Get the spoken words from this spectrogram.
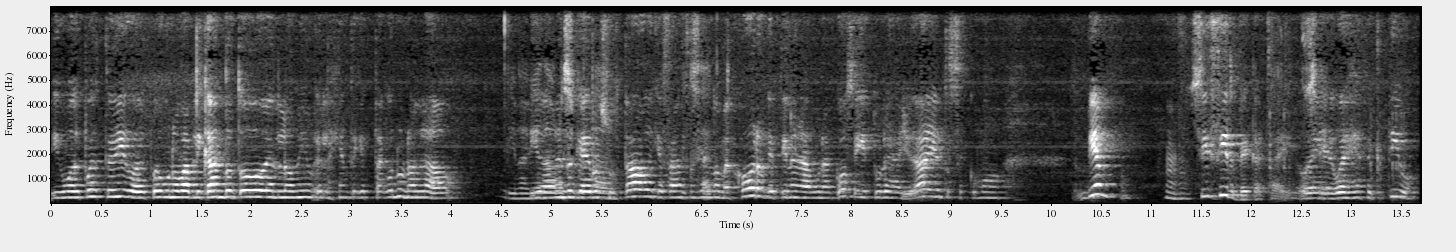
Y como después te digo, después uno va aplicando todo en, lo mismo, en la gente que está con uno al lado. Y va Y viendo va viendo que hay resultados. y que sintiendo Exacto. mejor o que tienen alguna cosa y tú les ayudas y entonces como bien, pues, sí sirve, ¿cachai? O, Sí. es, o es efectivo.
